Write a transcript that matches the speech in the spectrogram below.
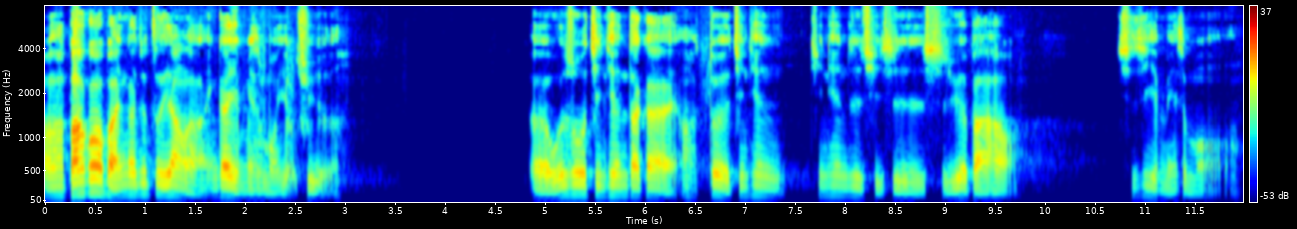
好了，八卦版应该就这样了，应该也没什么有趣的。呃，我是说今天大概啊，对，今天今天日期是十月八号，其实也没什么。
